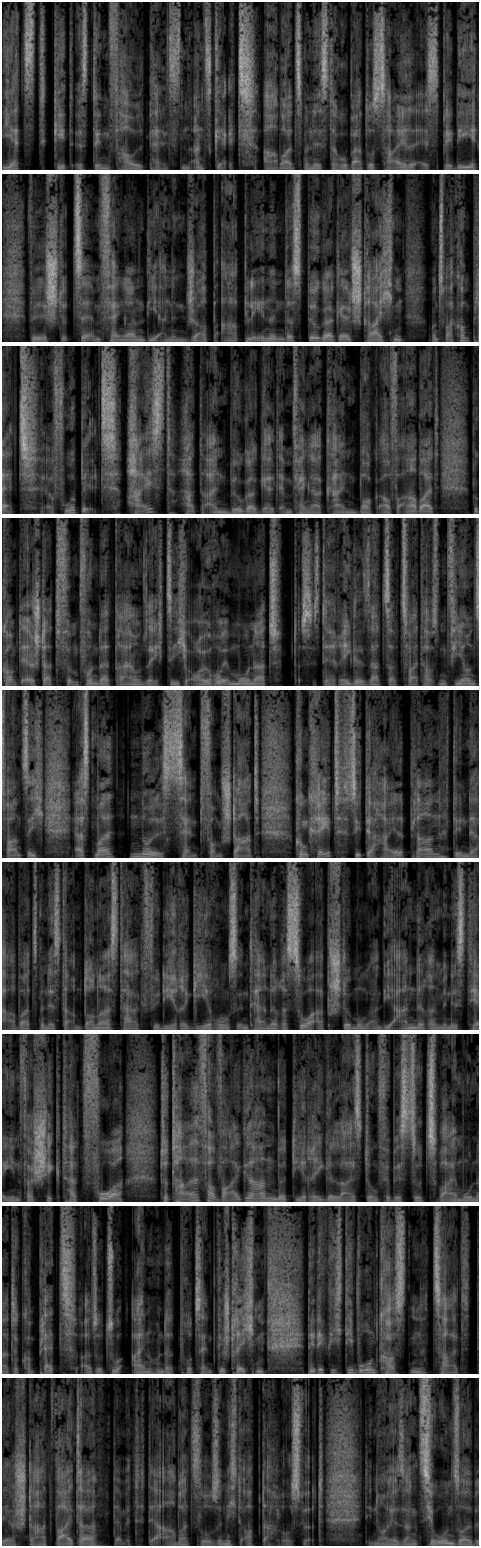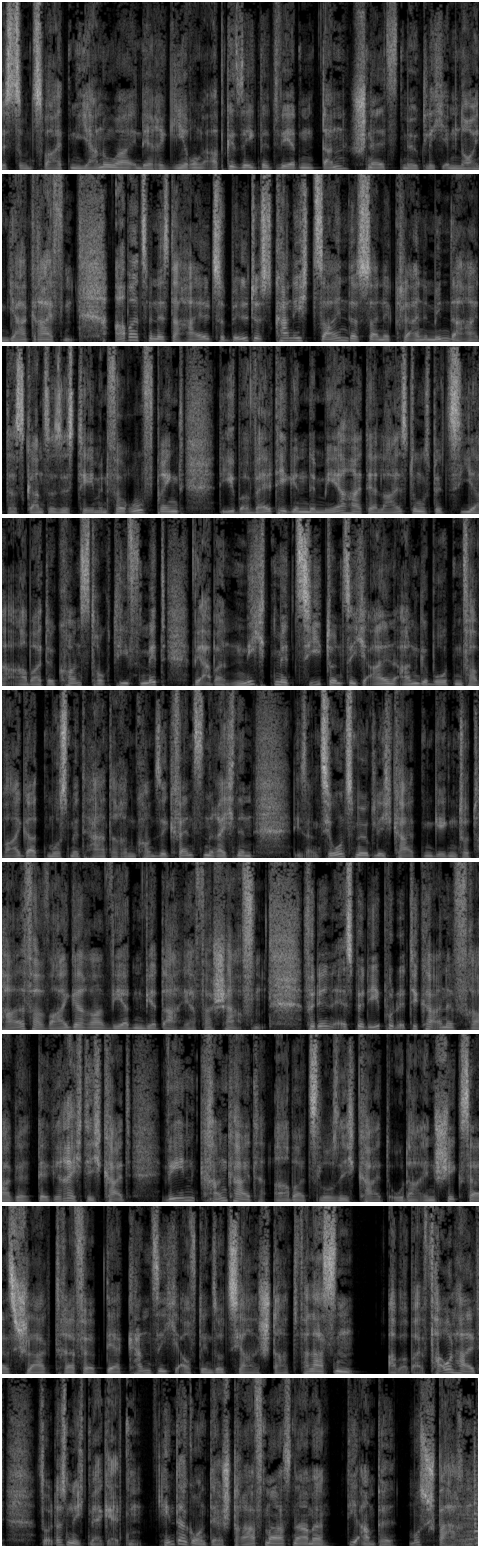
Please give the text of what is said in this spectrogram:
Jetzt geht es den Faulpelzen ans Geld. Arbeitsminister Hubertus Heil, SPD, will Stützeempfängern, die einen Job ablehnen, das Bürgergeld streichen, und zwar komplett, erfuhr Bild. Heißt, hat ein Bürgergeldempfänger keinen Bock auf Arbeit, bekommt er statt 563 Euro im Monat, das ist der Regelsatz ab 2024, erstmal 0 Cent vom Staat. Konkret sieht der Heilplan, den der Arbeitsminister am Donnerstag für die regierungsinterne Ressortabstimmung an die anderen Ministerien verschickt hat, vor, Totalverweigerern wird die Regelleistung für bis zu zwei Monate komplett, also zu 100 Prozent gestrichen. Lediglich die Wohnkosten zahlt der Staat weiter, damit der Arbeitslose nicht obdachlos wird. Die neue Sanktion soll bis zum 2. Januar in der Regierung abgesegnet werden, dann schnellstmöglich im neuen Jahr greifen. Arbeitsminister Heil zu Bild, es kann nicht sein, dass eine kleine Minderheit das ganze System in Verruf bringt. Die überwältigende Mehrheit der Leistungsbezieher arbeite konstruktiv mit. Wer aber nicht nicht mitzieht und sich allen Angeboten verweigert, muss mit härteren Konsequenzen rechnen. Die Sanktionsmöglichkeiten gegen Totalverweigerer werden wir daher verschärfen. Für den SPD-Politiker eine Frage der Gerechtigkeit. Wen Krankheit, Arbeitslosigkeit oder ein Schicksalsschlag treffe, der kann sich auf den Sozialstaat verlassen. Aber bei Faulheit soll das nicht mehr gelten. Hintergrund der Strafmaßnahme, die Ampel muss sparen.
